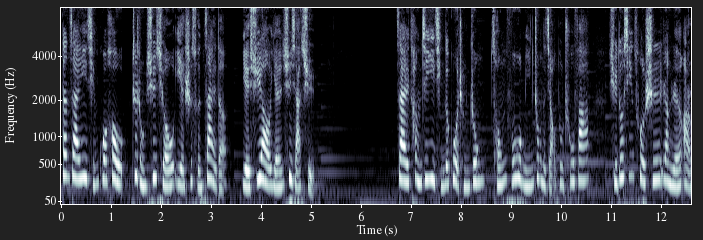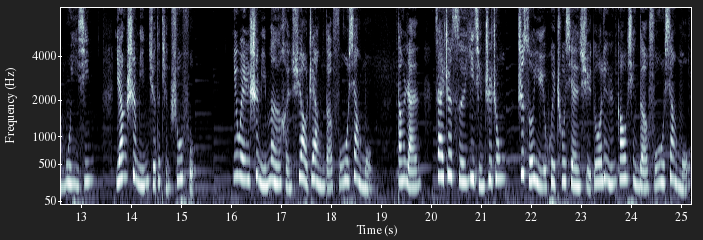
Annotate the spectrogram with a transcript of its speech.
但在疫情过后，这种需求也是存在的，也需要延续下去。在抗击疫情的过程中，从服务民众的角度出发。许多新措施让人耳目一新，也让市民觉得挺舒服，因为市民们很需要这样的服务项目。当然，在这次疫情之中，之所以会出现许多令人高兴的服务项目，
